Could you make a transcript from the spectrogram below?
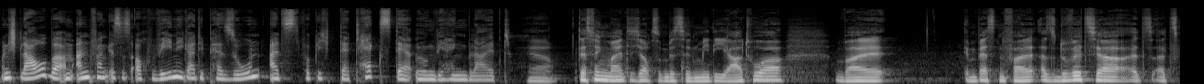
Und ich glaube, am Anfang ist es auch weniger die Person als wirklich der Text, der irgendwie hängen bleibt. Ja, deswegen meinte ich auch so ein bisschen Mediator, weil im besten Fall, also du willst ja als, als,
